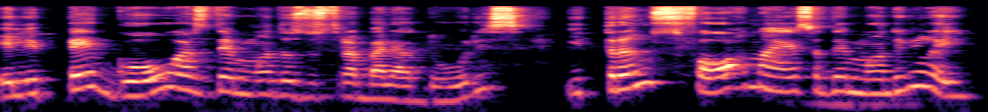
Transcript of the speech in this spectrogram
ele pegou as demandas dos trabalhadores e transforma essa demanda em lei.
